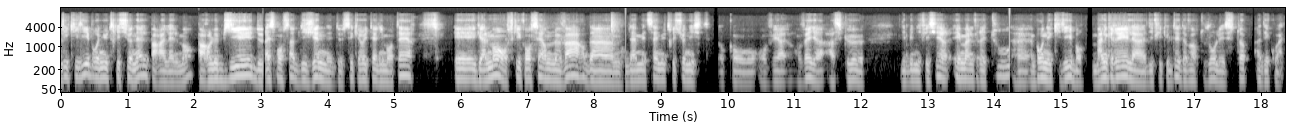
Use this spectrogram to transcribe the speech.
l'équilibre nutritionnel parallèlement par le biais de responsables d'hygiène et de sécurité alimentaire et également en ce qui concerne le VAR d'un médecin nutritionniste. Donc on, veille, à ce que les bénéficiaires aient malgré tout un bon équilibre, malgré la difficulté d'avoir toujours les stops adéquats.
